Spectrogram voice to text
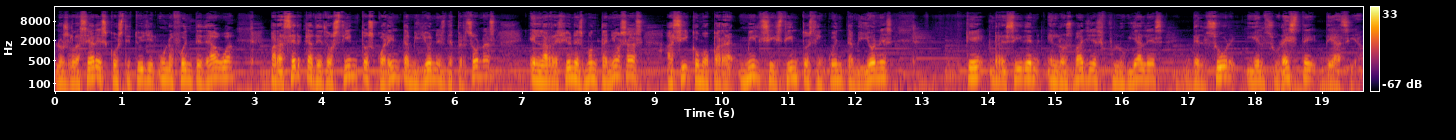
los glaciares constituyen una fuente de agua para cerca de 240 millones de personas en las regiones montañosas, así como para 1.650 millones que residen en los valles fluviales del sur y el sureste de Asia.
